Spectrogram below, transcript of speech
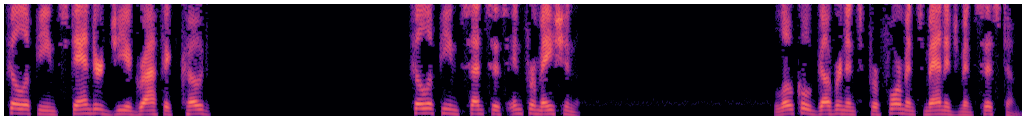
Philippine Standard Geographic Code. Philippine Census Information. Local Governance Performance Management System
